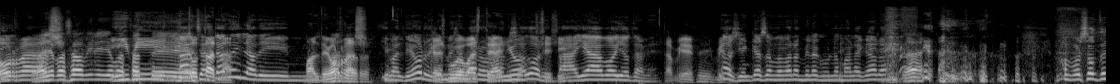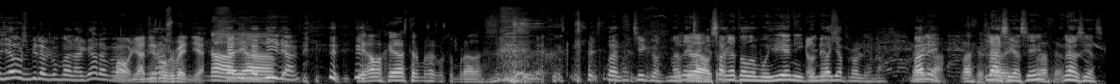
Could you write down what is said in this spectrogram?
Valdeorras, año pasado vine yo Ibi bastante. y Ah. Chantada y la de... Valdeorras. Y Valdeorras, Que es nueva este año, sí, sí. Allá voy otra vez. También. No, si en casa me van a mirar con una mala cara. Ah, A vosotros ya os miro con mala cara. pero Bueno, a ya ni nos ven ya. no, Ya ni ya- me miran. Digamos que ya las tenemos acostumbradas. Bueno, chicos, me alegra que otra. salga todo muy bien y que no haya problemas. ¿Vale? Venga, gracias, Gracias, ¿eh? gracias. Gracias.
